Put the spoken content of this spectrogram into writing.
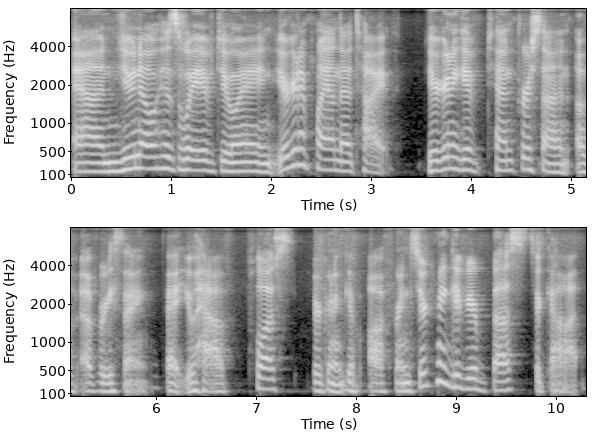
and you know his way of doing, you're going to plan that tithe. You're going to give 10% of everything that you have, plus you're going to give offerings. You're going to give your best to God.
